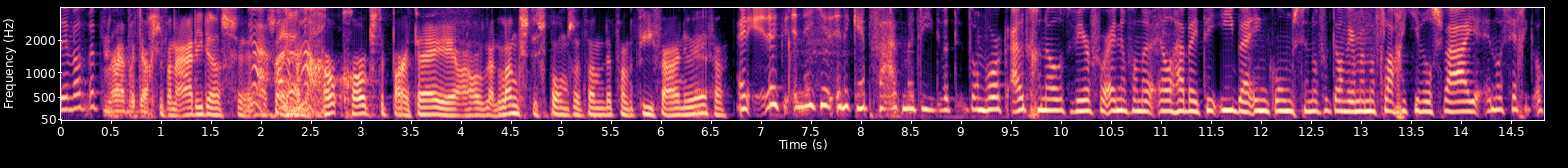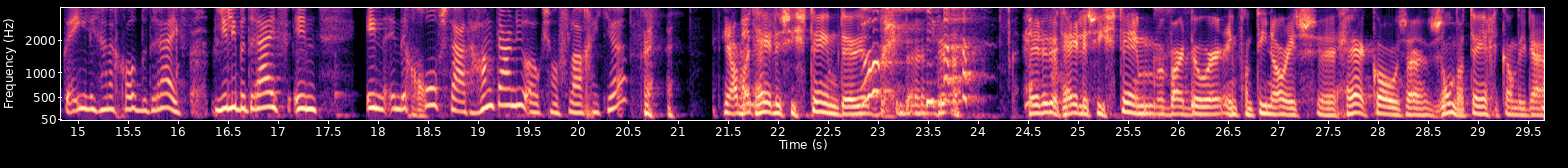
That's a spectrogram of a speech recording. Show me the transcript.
eh, wat, wat, Maar wat dacht je van Adidas? eh, Ja, als een van de gro- grootste partijen, al de langste sponsor van de, van de FIFA en UEFA. En, en, ik- en, weet je, en ik heb vaak met die, wat, dan word ik uitgenodigd weer voor een of andere LHBTI-bijeenkomst. En of ik dan weer met mijn vlaggetje wil zwaaien. En dan zeg ik, oké, jullie zijn een groot bedrijf. Jullie bedrijf in, in, in de golfstaat, hangt daar nu ook zo'n vlaggetje? Ja, maar het hele systeem, de, de- de- hele, het hele systeem waardoor Infantino is eh, herkozen zonder tegenkandidaat,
